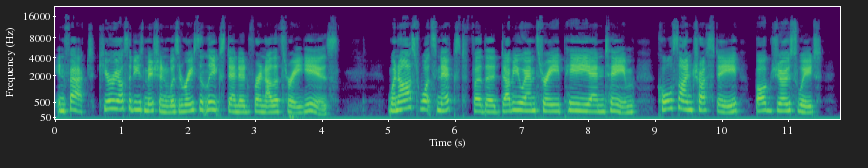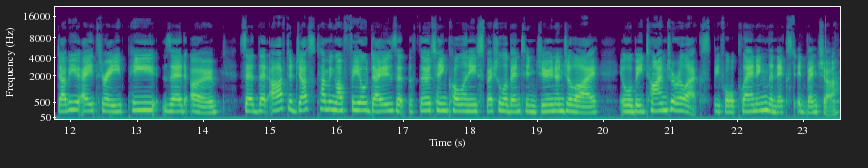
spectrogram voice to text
In fact, Curiosity's mission was recently extended for another three years. When asked what's next for the WM3 PEN team, call sign trustee Bob Josuweit, WA3PZO, said that after just coming off field days at the 13 Colony special event in June and July, it will be time to relax before planning the next adventure.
